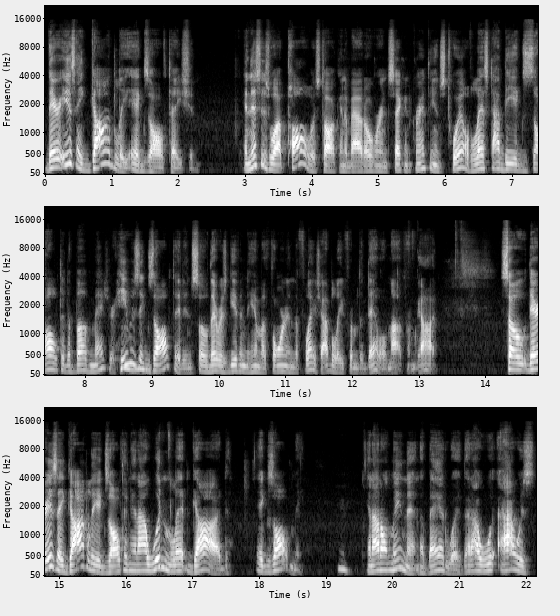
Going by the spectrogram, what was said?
there is a godly exaltation. And this is what Paul was talking about over in 2 Corinthians 12, lest I be exalted above measure. He was Mhm. exalted, and so there was given to him a thorn in the flesh, I believe from the devil, not from God. So there is a godly exalting, and I wouldn't let God exalt me. And I don't mean that in a bad way, but I, w- I was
